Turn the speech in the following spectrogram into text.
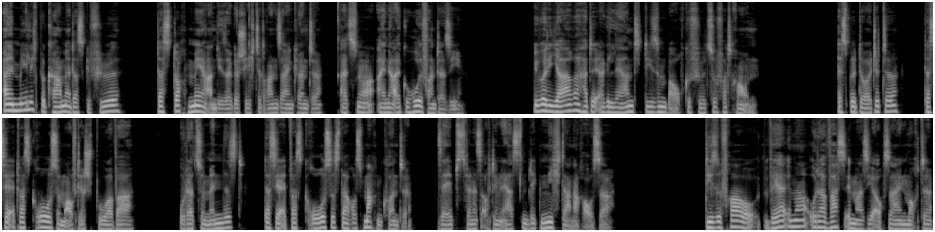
Allmählich bekam er das Gefühl, dass doch mehr an dieser Geschichte dran sein könnte, als nur eine Alkoholfantasie. Über die Jahre hatte er gelernt, diesem Bauchgefühl zu vertrauen. Es bedeutete, dass er etwas Großem auf der Spur war, oder zumindest, dass er etwas Großes daraus machen konnte, selbst wenn es auf den ersten Blick nicht danach aussah. Diese Frau, wer immer oder was immer sie auch sein mochte,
